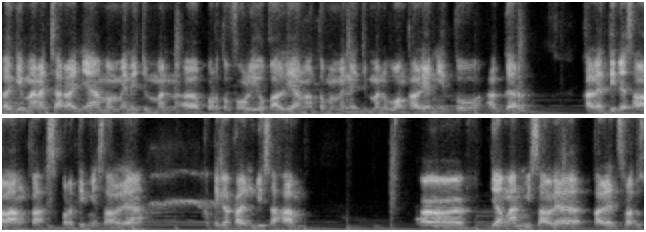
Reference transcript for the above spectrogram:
bagaimana caranya memanajemen uh, portofolio kalian atau memanajemen uang kalian itu agar kalian tidak salah langkah. Seperti misalnya ketika kalian beli saham, uh, jangan misalnya kalian 100% uh,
